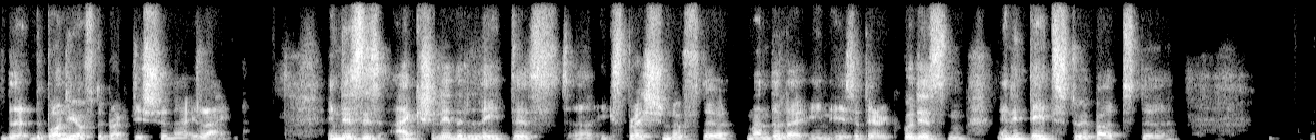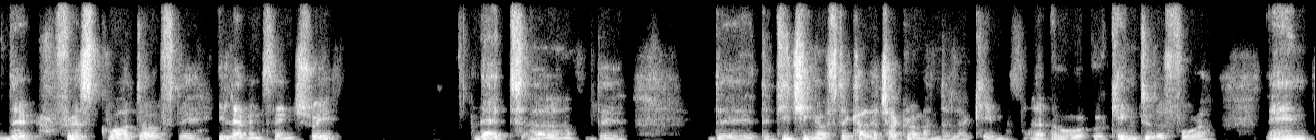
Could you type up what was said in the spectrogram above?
the, the body of the practitioner aligned. And this is actually the latest uh, expression of the mandala in esoteric Buddhism, and it dates to about the, the first quarter of the 11th century that uh, the, the, the teaching of the Kalachakra mandala came, uh, or, or came to the fore. And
